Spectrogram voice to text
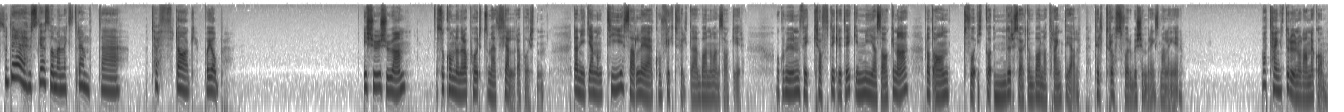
Så det husker jeg som en ekstremt eh, tøff dag på jobb. I 2020 så kom det en rapport som het Fjellrapporten. Den gikk gjennom ti særlig konfliktfylte barnevernssaker. Og kommunen fikk kraftig kritikk i ni av sakene, annet for ikke å ha undersøkt om barna trengte hjelp, til tross for bekymringsmeldinger. Hva tenkte du når denne kom?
